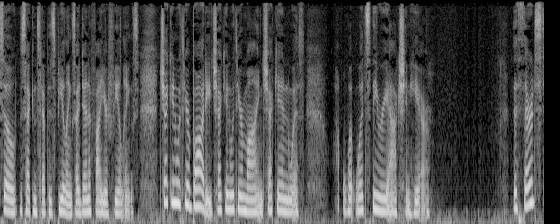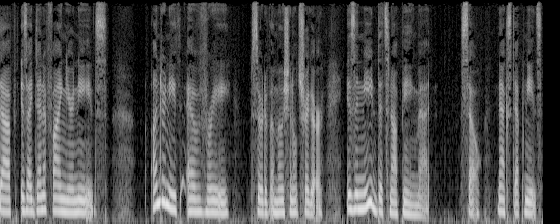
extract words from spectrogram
So the second step is feelings. Identify your feelings. Check in with your body. Check in with your mind. Check in with what, what's the reaction here. The third step is identifying your needs. Underneath every sort of emotional trigger is a need that's not being met. So, next step needs.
